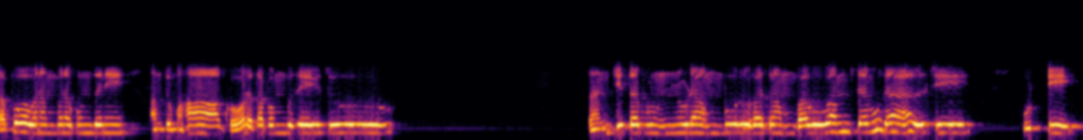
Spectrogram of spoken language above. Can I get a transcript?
తపోవనంబున కుందని అందు మహాఘోర తపంబు చేయుచు. సంచిత పుణ్యుడంబురుహ సంభవు వంశముదాల్చి పుట్టి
